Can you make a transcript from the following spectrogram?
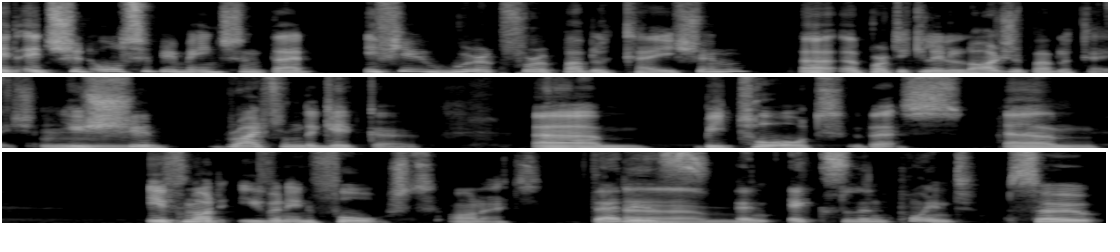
it, it should also be mentioned that if you work for a publication, uh, a particularly larger publication, you Mm. should right from the get go um, be taught this, um, if not even enforced on it. That is Um, an excellent point. So,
